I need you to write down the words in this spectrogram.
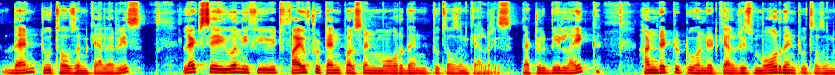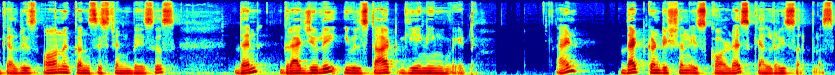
than 2000 calories, let's say even if you eat 5 to 10% more than 2000 calories, that will be like 100 to 200 calories more than 2000 calories on a consistent basis, then gradually you will start gaining weight. And that condition is called as calorie surplus.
